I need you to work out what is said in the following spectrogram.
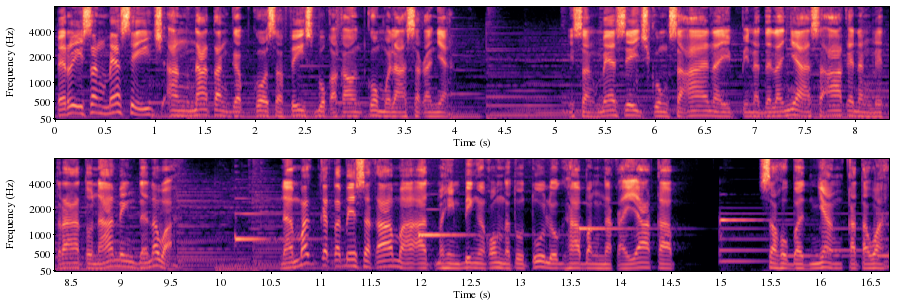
Pero isang message ang natanggap ko sa Facebook account ko mula sa kanya. Isang message kung saan ay pinadala niya sa akin ang litrato naming dalawa na magkatabi sa kama at mahimbing akong natutulog habang nakayakap sa hubad niyang katawan.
